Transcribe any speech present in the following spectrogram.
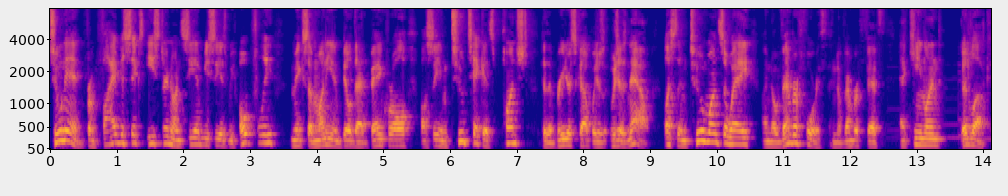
Tune in from 5 to 6 Eastern on CNBC as we hopefully make some money and build that bankroll while seeing two tickets punched to the Breeders' Cup, which is, which is now less than two months away on November 4th and November 5th at Keeneland. Good luck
